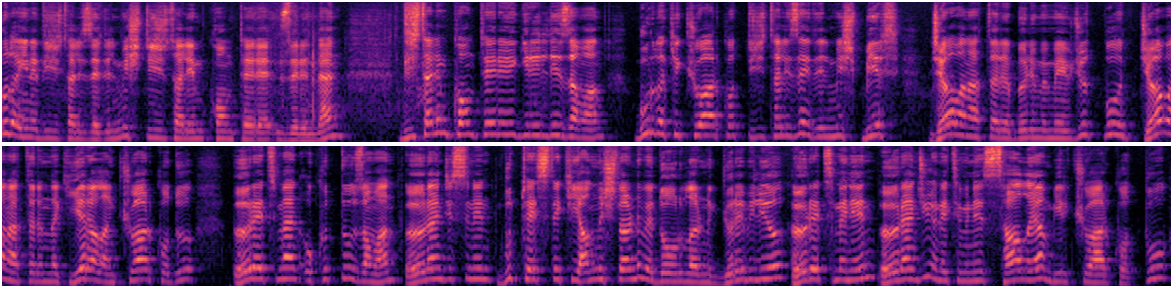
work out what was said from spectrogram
Bu da yine dijitalize edilmiş dijitalim.com.tr üzerinden. Dijitalim.com.tr'ye girildiği zaman buradaki QR kod dijitalize edilmiş bir cevap anahtarı bölümü mevcut. Bu cevap anahtarındaki yer alan QR kodu öğretmen okuttuğu zaman öğrencisinin bu testteki yanlışlarını ve doğrularını görebiliyor. Öğretmenin öğrenci yönetimini sağlayan bir QR kod bu.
